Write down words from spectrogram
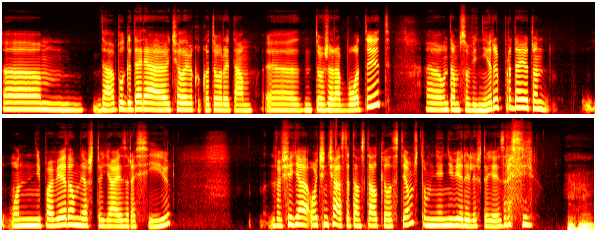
Эм, да, благодаря человеку, который там э, тоже работает, э, он там сувениры продает, он, он не поверил мне, что я из России. Вообще, я очень часто там сталкивалась с тем, что мне не верили, что я из России. Угу.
